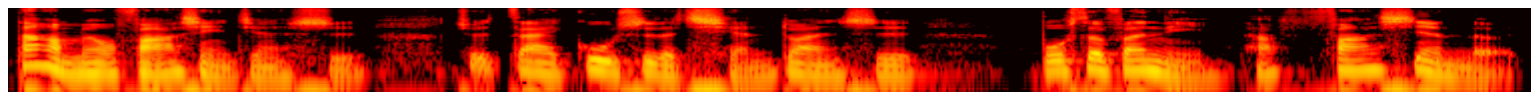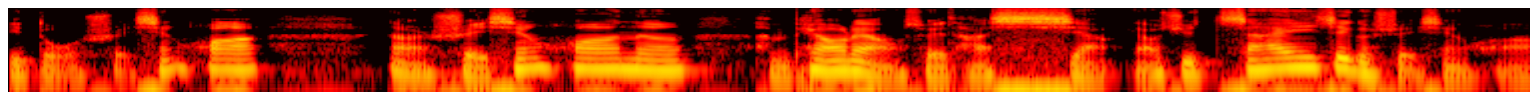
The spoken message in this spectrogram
大家有没有发现一件事？就在故事的前段是。波瑟芬尼他发现了一朵水仙花，那水仙花呢很漂亮，所以他想要去摘这个水仙花，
